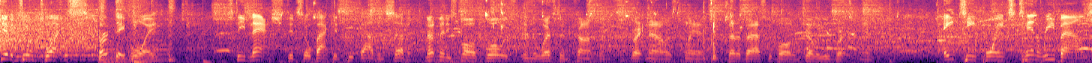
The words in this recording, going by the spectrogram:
give it to him twice. Birthday boy, Steve Nash did so back in 2007. Not many small forwards in the Western Conference right now is playing better basketball than Kelly Oubre. And 18 points, 10 rebounds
